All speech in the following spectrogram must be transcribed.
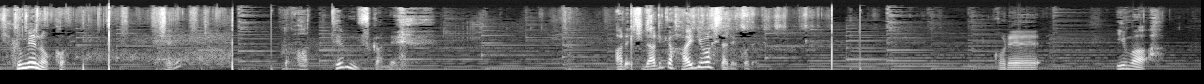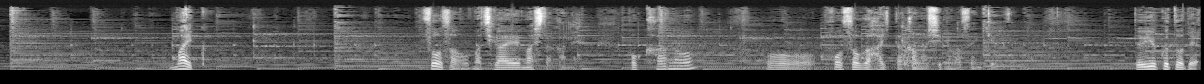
低めの声。え？合ってるんですかね？あれ誰か入りましたね、これ。これ、今、マイク、操作を間違えましたかね？他の放送が入ったかもしれませんけれども。ということで、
